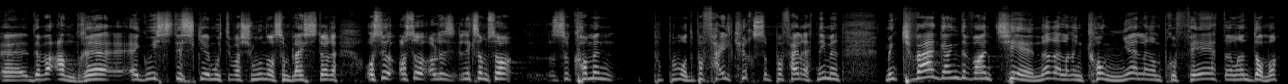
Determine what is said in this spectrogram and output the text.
eh, Det var andre egoistiske motivasjoner som ble større. Og så, og så, liksom, så, så kom en på, på, en måte på feil kurs og på feil retning. Men, men, hver gang det var en tjener eller en konge eller en profet eller en dommer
